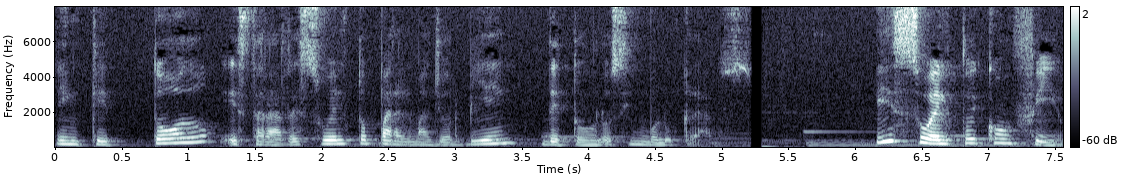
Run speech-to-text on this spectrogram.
en que todo estará resuelto para el mayor bien de todos los involucrados. Y suelto y confío.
